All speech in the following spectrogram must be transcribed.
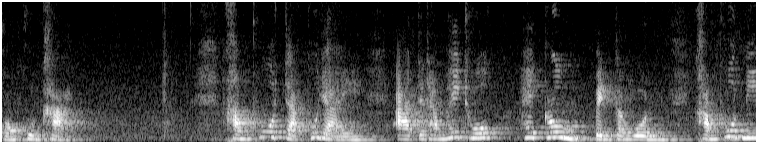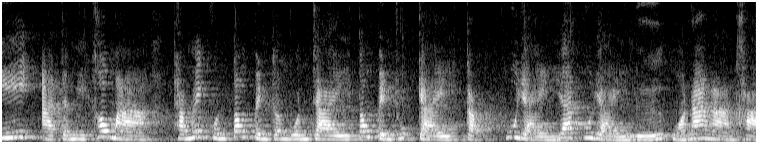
ของคุณค่ะ คำพูดจากผู้ใหญ่ อาจจะทำให้ทุกข์ให้กลุ่มเป็นกังวลคำพูดนี้อาจจะมีเข้ามาทำให้คุณต้องเป็นกังวลใจ ต้องเป็นทุกข์ใจกับผู้ใหญ่ ญาติผู้ใหญ่หรือหัวหน้างานค่ะ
